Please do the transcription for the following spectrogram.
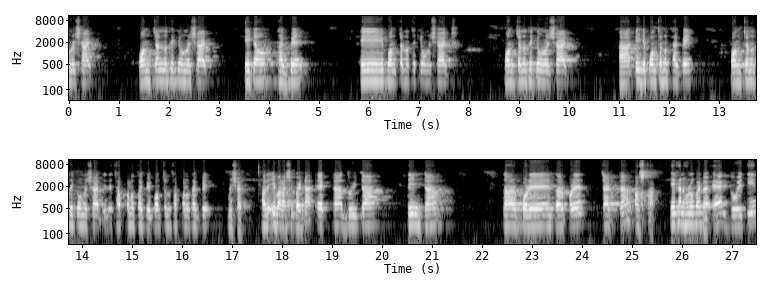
উনষাট পঞ্চান্ন থেকে উনষাট এটাও থাকবে। এই পঞ্চান্ন থেকে উনষাট পঞ্চান্ন থেকে উনষাট এই যে পঞ্চান্ন থাকবে, পঞ্চান্ন থেকে উনষাট এই যে ছাপ্পান্ন থাকবে, পঞ্চান্ন, ছাপ্পান্ন থাকবে উনষাট তাহলে এবার আসি কয়টা? একটা, দুইটা, তিনটা, তারপরে তারপরে চারটা, পাঁচটা। এখানে হলো কয়টা? এক, দুই, তিন,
